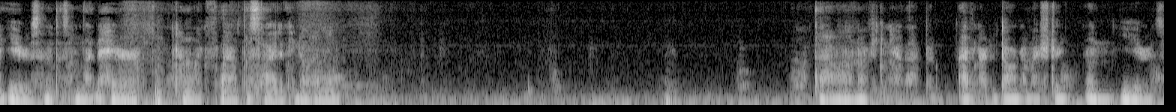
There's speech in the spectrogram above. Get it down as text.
my ears and it doesn't let hair kind of like fly out the side, if you know what I mean. What the hell? I don't know if you can hear that, but I haven't heard a dog on my street in years.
